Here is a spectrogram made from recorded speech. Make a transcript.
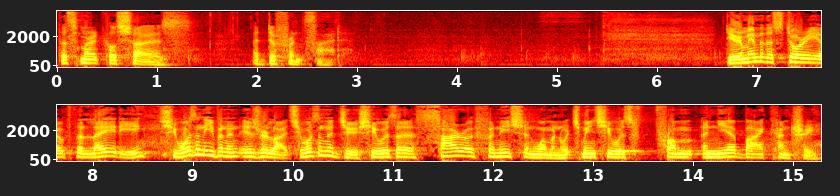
This miracle shows a different side. Do you remember the story of the lady? She wasn't even an Israelite. She wasn't a Jew. She was a Syrophoenician woman, which means she was from a nearby country.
